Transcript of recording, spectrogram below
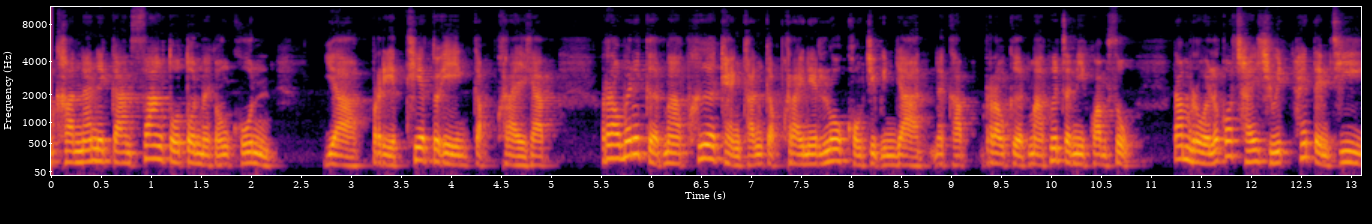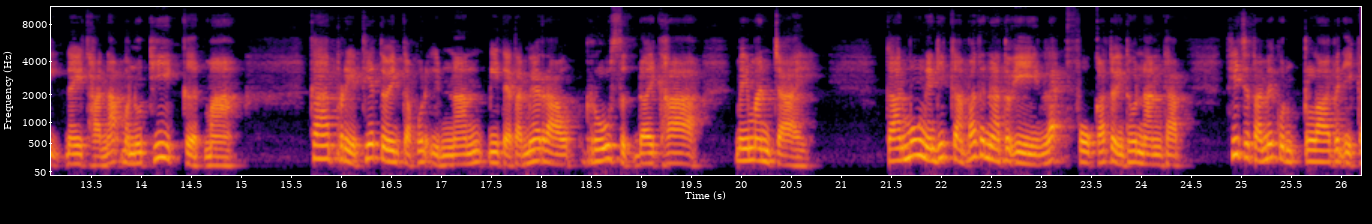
ำคัญนะในการสร้างตัวตนใหม่ของคุณ อย่าเปรียบเทียบตัวเองกับใครครับ เราไม่ได้เกิดมาเพื่อแข่งขันกับใครในโลกของจิตวิญญาณนะครับ เราเกิดมาเพื่อจะมีความสุข ร่ำรวยแล้วก็ใช้ชีวิตให้เต็มที่ในฐานะมนุษย์ที่เกิดมา การเปรียบเทียบตัวเองกับคนอื่นนั้น มีแต่ทำให้เรารู้สึกด้อยค่า ไม่มั่นใจ การมุ่งเน้นที่การพัฒนาตัวเองและโฟกัสตัวเองเท่านั้นครับ ที่จะทำให้คุณกลายเป็นเอก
